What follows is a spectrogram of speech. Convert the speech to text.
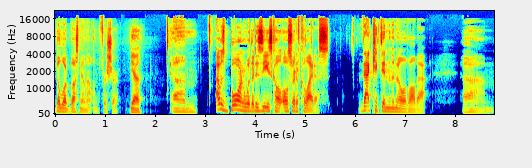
The Lord bless me on that one for sure. Yeah. Um, I was born with a disease called ulcerative colitis. That kicked in in the middle of all that. Um,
